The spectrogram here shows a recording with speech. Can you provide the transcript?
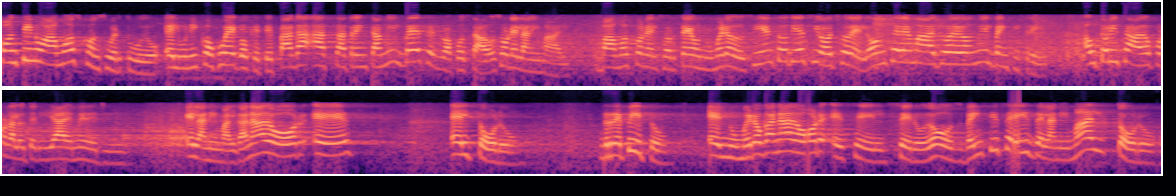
Continuamos con Suertudo, el único juego que te paga hasta 30 mil veces lo apostado sobre el animal. Vamos con el sorteo número 218 del 11 de mayo de 2023, autorizado por la Lotería de Medellín. El animal ganador es el toro. Repito, el número ganador es el 0226 del animal toro.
